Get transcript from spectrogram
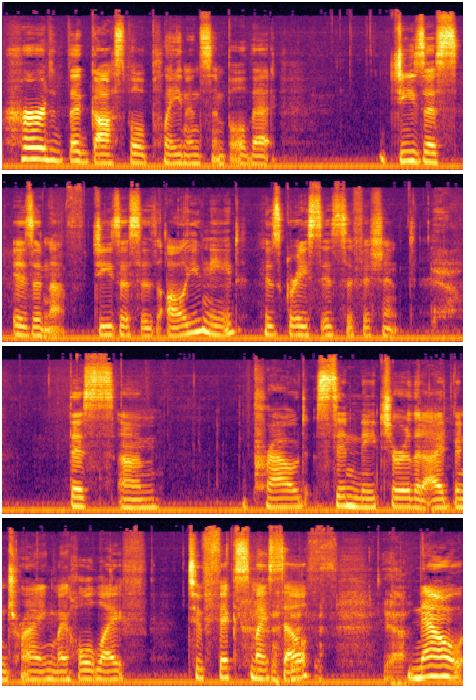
heard the gospel plain and simple that Jesus is enough. Jesus is all you need. His grace is sufficient. Yeah. This um, proud sin nature that I'd been trying my whole life to fix myself Yeah. now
